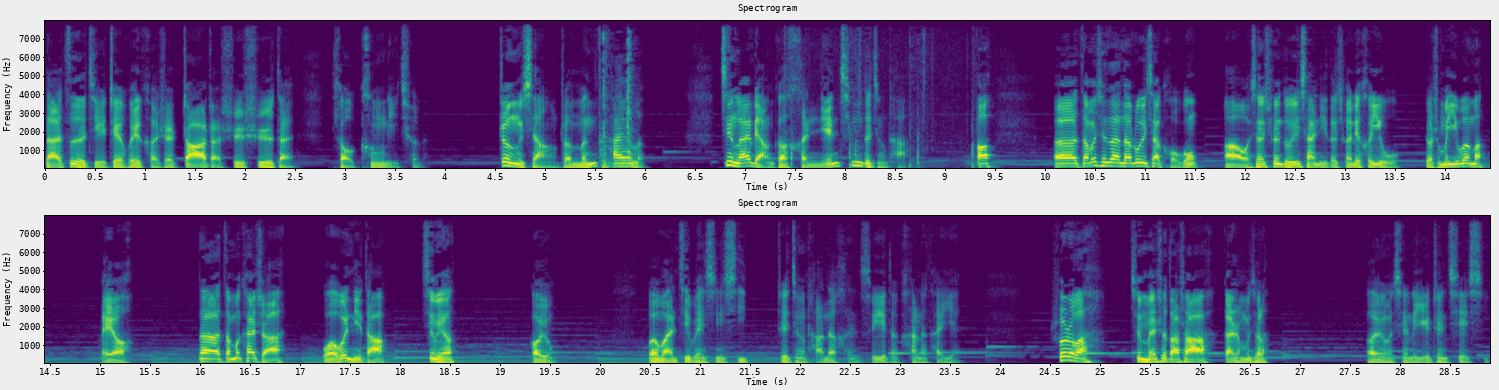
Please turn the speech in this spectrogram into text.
那自己这回可是扎扎实实的跳坑里去了。正想着，门开了。进来两个很年轻的警察，好，呃，咱们现在呢录一下口供。啊，我先宣读一下你的权利和义务，有什么疑问吗？没有，那咱们开始啊，我问你答，姓名，高勇。问完基本信息，这警察呢很随意的看了他一眼，说说吧，去门市大厦干什么去了？高勇心里一阵窃喜，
